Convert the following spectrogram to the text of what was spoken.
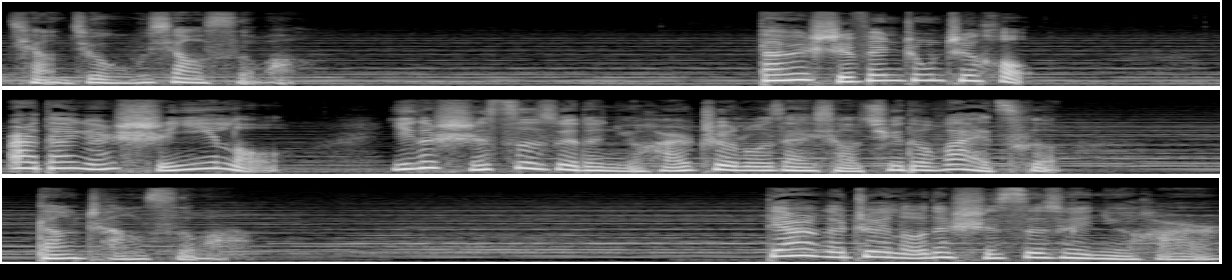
抢救无效死亡。大约十分钟之后，二单元十一楼一个十四岁的女孩坠落在小区的外侧。当场死亡。第二个坠楼的十四岁女孩，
